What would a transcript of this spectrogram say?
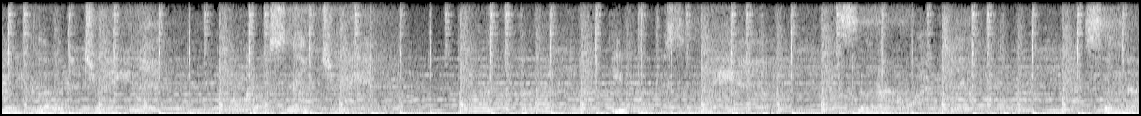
Make love in a train, cross country. You put this on me, so now? So now.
